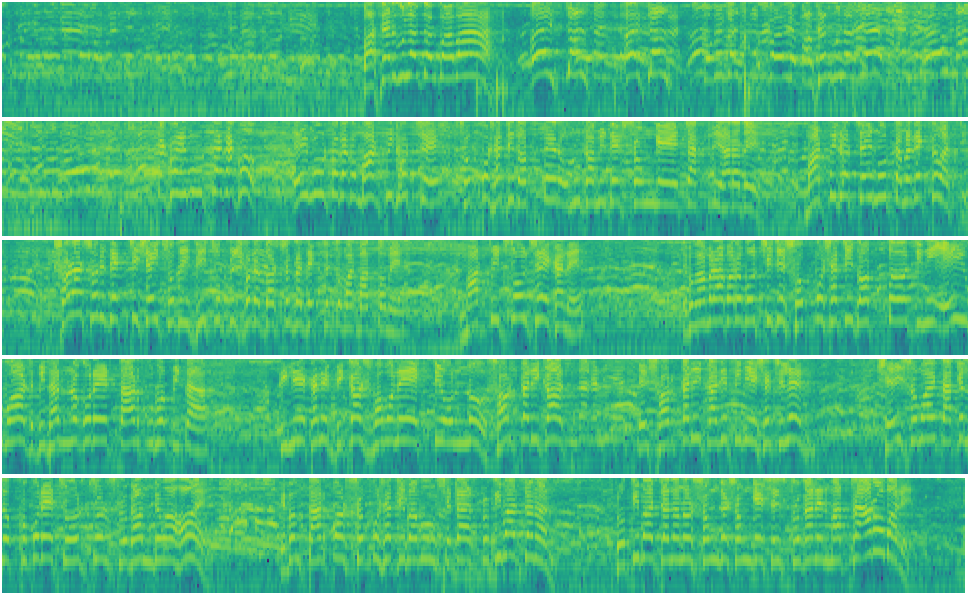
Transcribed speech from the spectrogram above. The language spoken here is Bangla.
পাশেরগুলো তোর বাবা। এই, চল এই, চল। তোকে কাজ করা পাশের গুলোকে দেখো, এই মুহূর্তে দেখো, এই মুহূর্তে দেখো, মারপিট হচ্ছে সব্যসাচী দত্তের অনুগামীদের সঙ্গে চাকরি হারাদের মারপিট হচ্ছে এই মুহূর্তে, আমরা দেখতে পাচ্ছি। সরাসরি দেখছি সেই ছবি, জি চব্বিশ ঘণ্টার দর্শকরা দেখছেন তোমার মাধ্যমে। মারপিট চলছে এখানে। এবং আমরা আবারও বলছি যে সব্যসাচী দত্ত, যিনি এই ওয়ার্ড বিধাননগরের, তার পুরো পিতা তিনি এখানে বিকাশ ভবনে একটি অন্য সরকারি কাজ। এই সরকারি কাজে তিনি এসেছিলেন। সেই সময় তাকে লক্ষ্য করে চোর চোর স্লোগান দেওয়া হয় এবং তারপর সব্যসাচীবাবু সেটার প্রতিবাদ জানান। প্রতিবাদ জানানোর সঙ্গে সঙ্গে সেই স্লোগানের মাত্রা আরও বাড়ে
